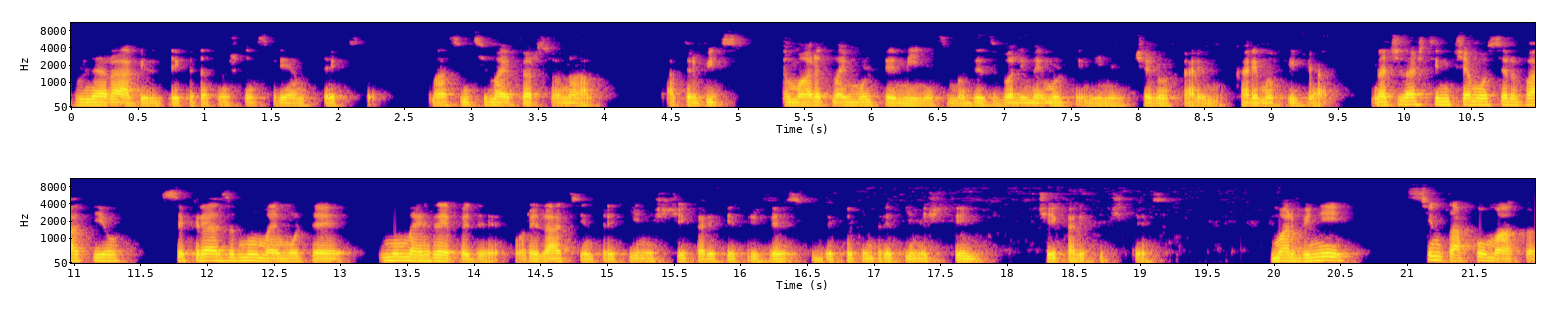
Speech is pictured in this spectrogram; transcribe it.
vulnerabil decât atunci când scriam texte. M-am simțit mai personal. A trebuit să mă arăt mai mult pe mine, să mă dezvălui mai mult pe mine celor care, care mă priveau. În același timp, ce am observat eu, se creează mult mai multe, mult mai repede o relație între tine și cei care te privesc decât între tine și cei, cei care te citesc. Cum ar veni, simt acum că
